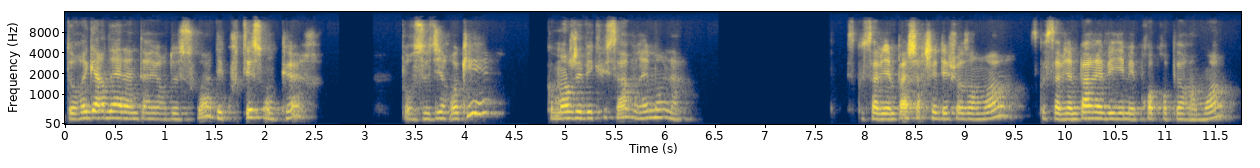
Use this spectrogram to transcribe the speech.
de regarder à l'intérieur de soi, d'écouter son cœur pour se dire, OK, comment j'ai vécu ça vraiment là? Est-ce que ça ne vient pas chercher des choses en moi? Est-ce que ça ne vient pas réveiller mes propres peurs en moi?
